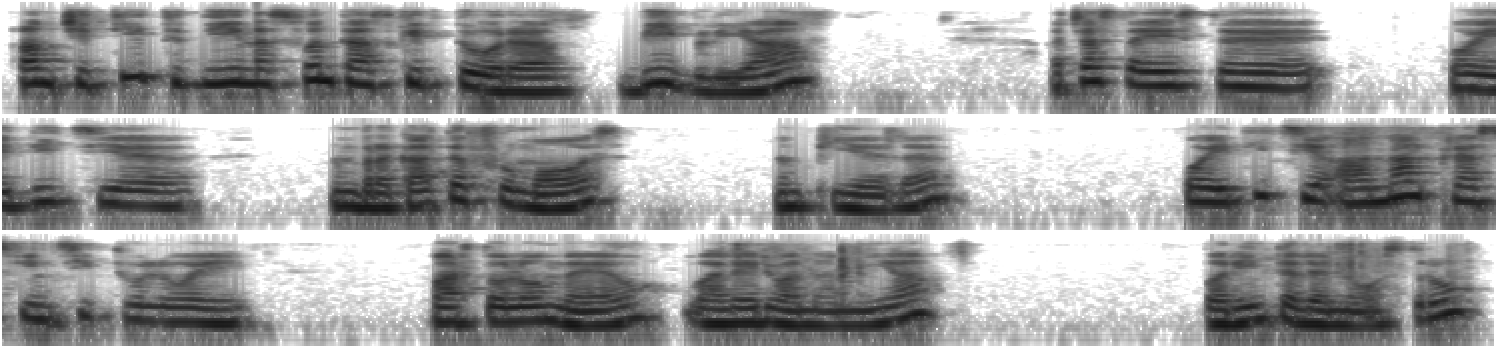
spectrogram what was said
am citit din Sfânta Scriptură, Biblia. Aceasta este o ediție îmbrăcată frumos, în piele, o ediție a înalt preasfințitului Bartolomeu, Valeriu Anania, părintele nostru,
